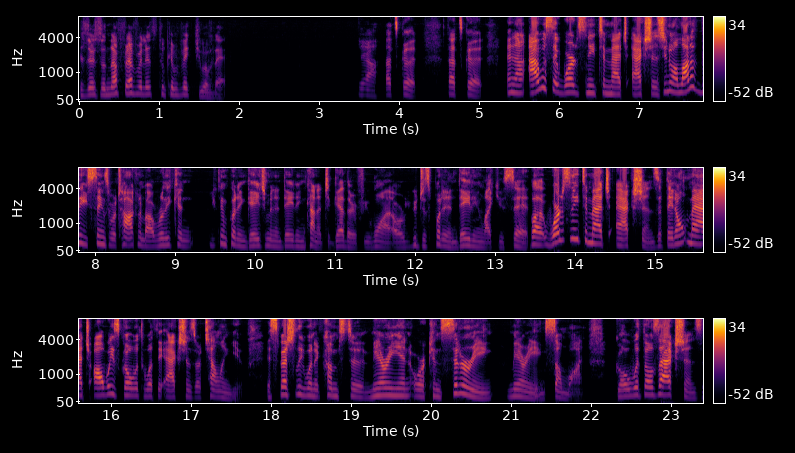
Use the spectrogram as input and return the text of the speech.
is there enough evidence to convict you of that? Yeah, that's good. That's good. And I, I would say words need to match actions. You know, a lot of these things we're talking about really can you can put engagement and dating kind of together if you want, or you could just put it in dating, like you said. But words need to match actions. If they don't match, always go with what the actions are telling you, especially when it comes to marrying or considering marrying someone. Go with those actions.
